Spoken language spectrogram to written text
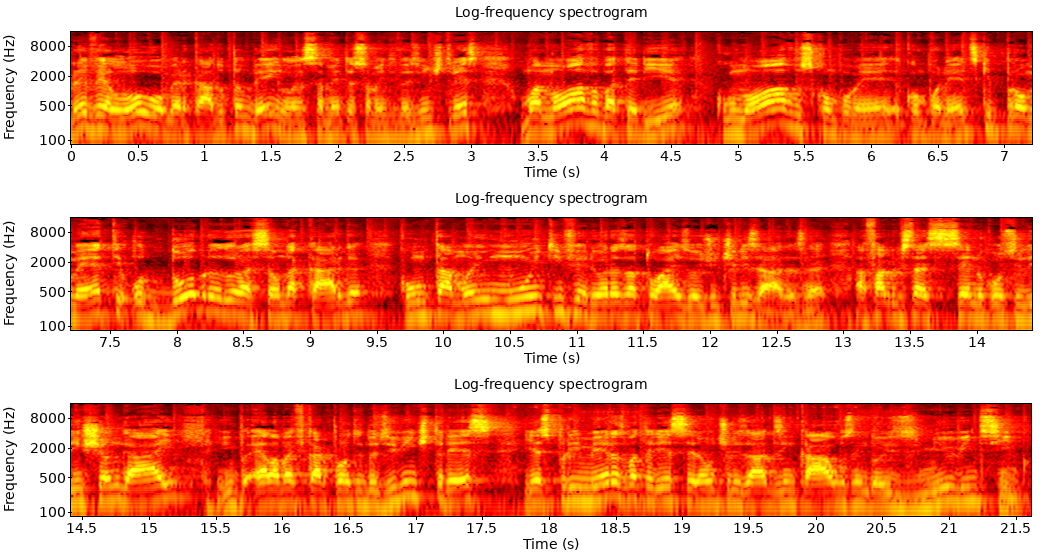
revelou ao mercado também, o lançamento é somente em 2023, uma nova bateria com novos componentes que promete o dobro da duração da carga com um tamanho muito inferior às atuais hoje utilizadas. Né? A fábrica está sendo construída em Xangai, ela vai ficar pronta em 2023 e as primeiras baterias serão utilizadas em carros em 2025.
